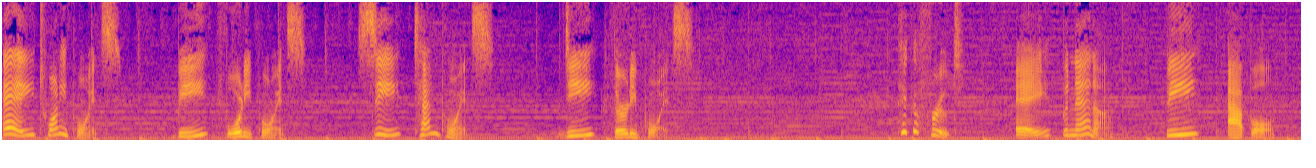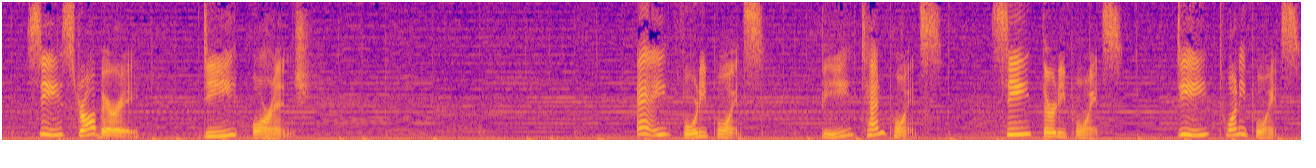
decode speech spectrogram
A. 20 points. B. 40 points. C. 10 points. D. 30 points. Pick a fruit. A. Banana. B. Apple. C. Strawberry. D. Orange. A. 40 points. B. 10 points. C. 30 points. D. 20 points.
